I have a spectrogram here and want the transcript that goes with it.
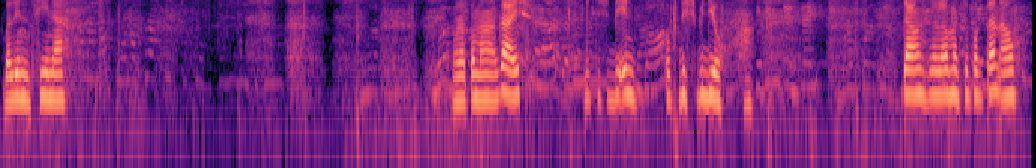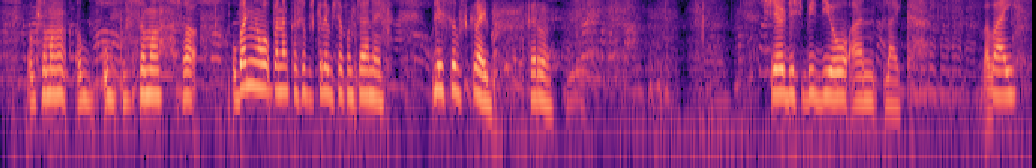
Balencina. Mura to mga guys. That is the end of this video. Daang salamat sa pagtanaw. ug sa mga ug, sa mga sa uban nga wa pa nagka-subscribe sa akong channel. Please subscribe karon share this video and like. Bye-bye.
